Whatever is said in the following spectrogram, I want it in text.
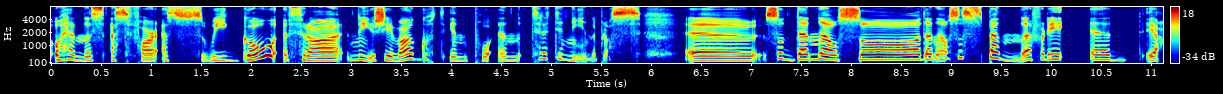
og hennes As Far As We Go fra nye skiva gått inn på en 39.-plass. Uh, så den er også Den er også spennende, fordi uh, Ja.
